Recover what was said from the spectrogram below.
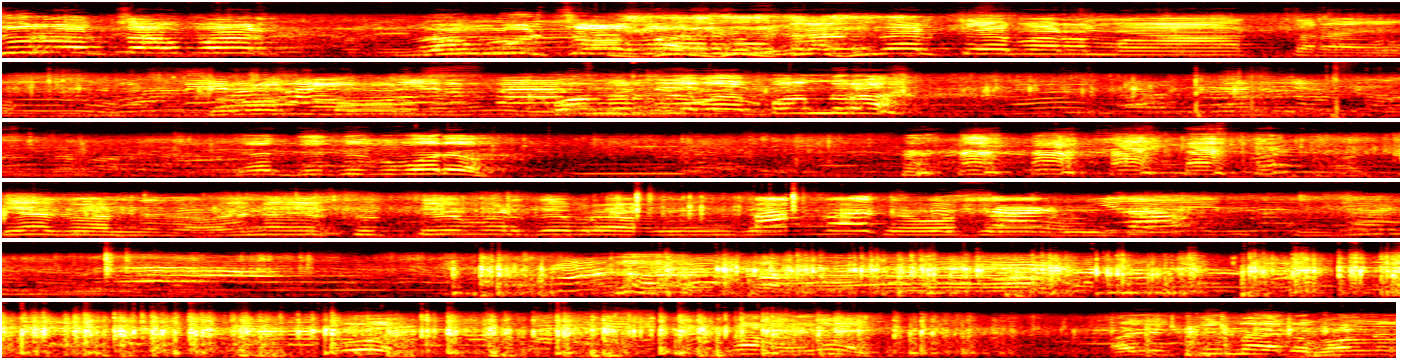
सुरत चौपर लङ्गुर चौमा लङ्गर टेबर मात्रै। पन्ध्र दियो भाइ पन्ध्र। ए दिदीको पऱ्यो के गर्ने त? होइन यस्तो टेबर टेबर हाल्नुहुन्छ ओ, नहाल्ने अहिले तिमीहरू खोल्ने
